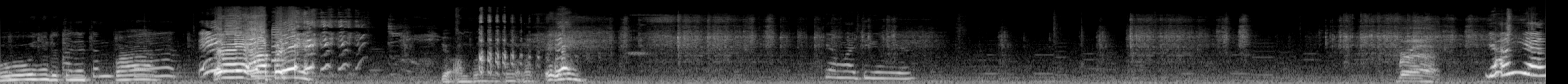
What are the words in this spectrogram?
Oh ini ada tempat. ada tempat eh Eh apa ini? Ya ampun aku nggak ngerti. Eh ini yang maju yang yang Bruh. yang yang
